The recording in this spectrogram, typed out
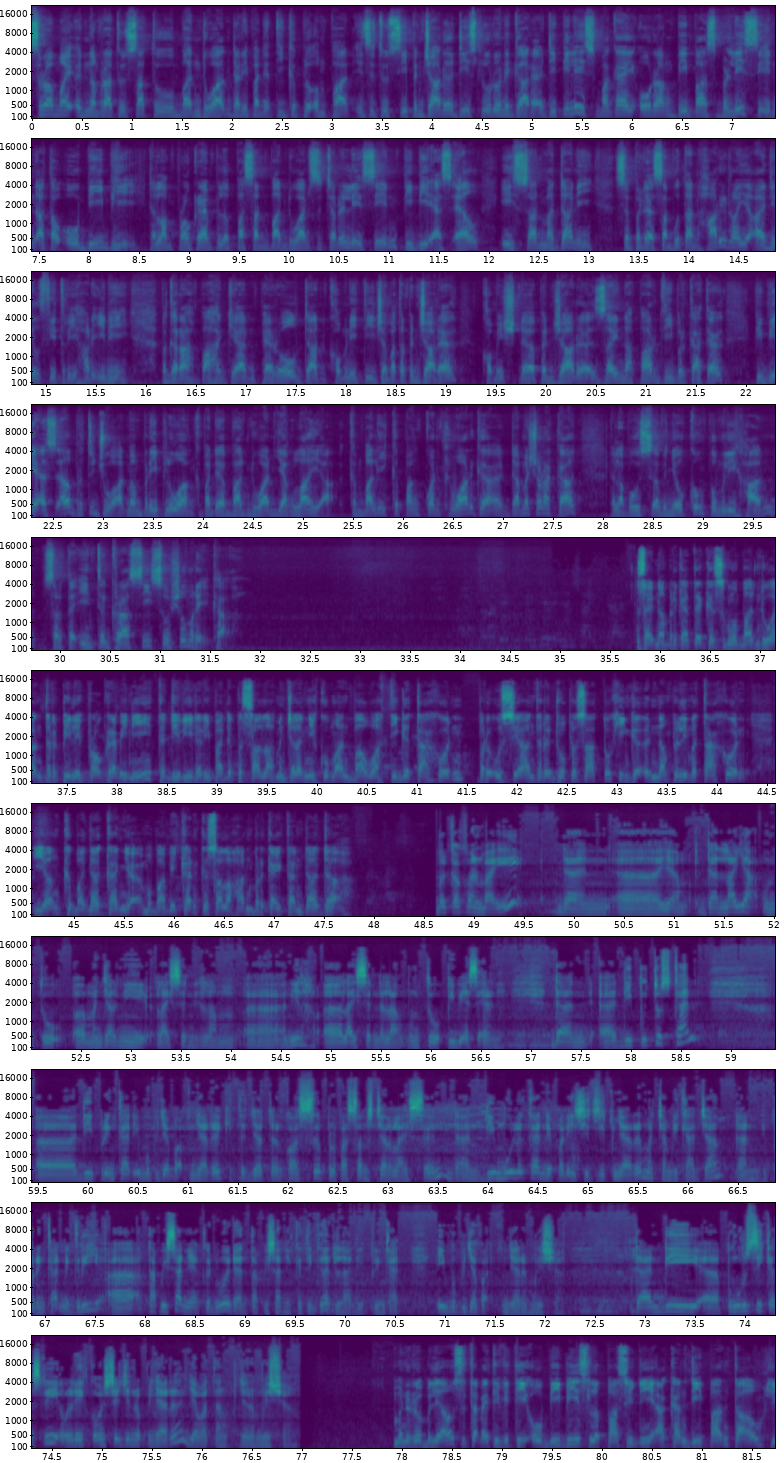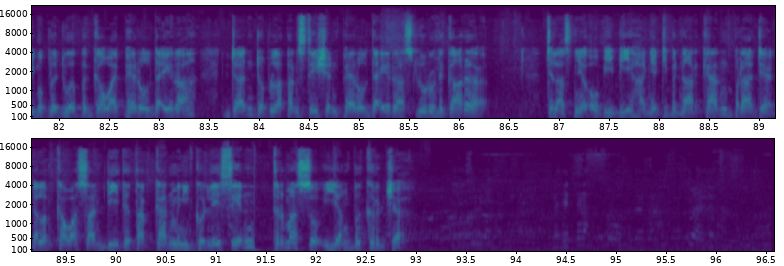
Seramai 601 banduan daripada 34 institusi penjara di seluruh negara dipilih sebagai orang bebas berlesen atau OBB dalam program pelepasan banduan secara lesen PBSL Ihsan Madani sempena sambutan Hari Raya Aidilfitri hari ini. Pengarah bahagian Parol dan Komuniti Jabatan Penjara, Komisioner Penjara Zainah Pardi berkata, PBSL bertujuan memberi peluang kepada banduan yang layak kembali ke pangkuan keluarga dan masyarakat dalam usaha menyokong pemulihan serta integrasi sosial mereka. Zainab berkata kesemua banduan terpilih program ini terdiri daripada pesalah menjalani hukuman bawah 3 tahun berusia antara 21 hingga 65 tahun yang kebanyakannya membabitkan kesalahan berkaitan dadah berkelakuan baik dan uh, yang dan layak untuk uh, menjalani lesen dalam uh, ni lah uh, lesen dalam untuk PBSL ni dan uh, diputuskan Uh, di peringkat ibu pejabat penjara kita jawatan kuasa pelepasan secara lesen dan dimulakan daripada institusi penjara macam di Kajang dan di peringkat negeri uh, tapisan yang kedua dan tapisan yang ketiga adalah di peringkat ibu pejabat penjara Malaysia dan dipengurusikan uh, sendiri oleh Komisioner Jeneral Penjara Jawatan Penjara Malaysia. Menurut beliau, setiap aktiviti OBB selepas ini akan dipantau 52 pegawai payroll daerah dan 28 stesen payroll daerah seluruh negara. Jelasnya OBB hanya dibenarkan berada dalam kawasan ditetapkan mengikut lesen termasuk yang bekerja.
